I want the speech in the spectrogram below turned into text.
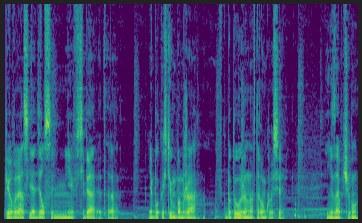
первый раз я оделся не в себя, это... У меня был костюм бомжа в КБТУ уже на втором курсе. Я не знаю почему.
